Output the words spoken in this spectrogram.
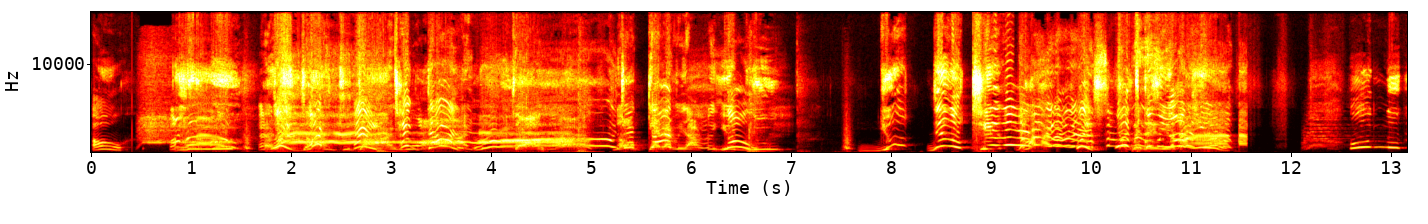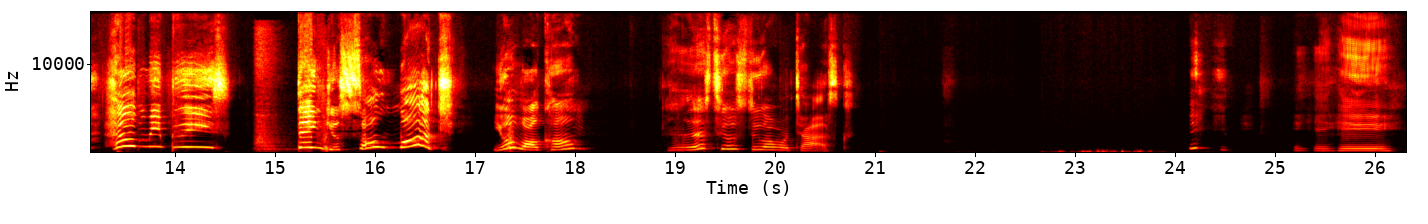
Oh. Wait, don't, hey, take that! No, take that! you! No! You little cheater! Wait, what's going on here? Oh no, help me please! Thank you so much! You're welcome. Let's just do our task. Hey, hey, hey.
